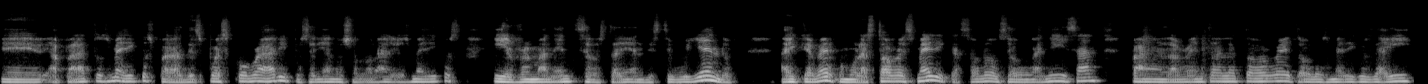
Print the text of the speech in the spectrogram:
eh, aparatos médicos para después cobrar y pues serían los honorarios médicos y el remanente se lo estarían distribuyendo hay que ver, como las torres médicas, solo se organizan, pagan la renta de la torre, todos los médicos de ahí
